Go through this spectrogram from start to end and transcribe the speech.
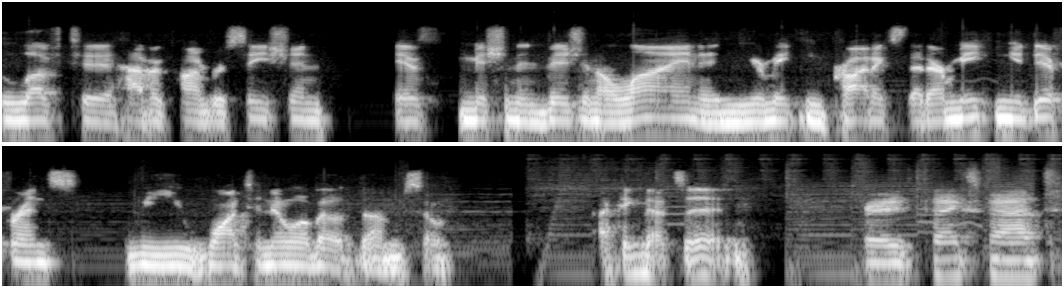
love to have a conversation. If mission and vision align and you're making products that are making a difference, we want to know about them. So I think that's it. Great. Thanks, Matt.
